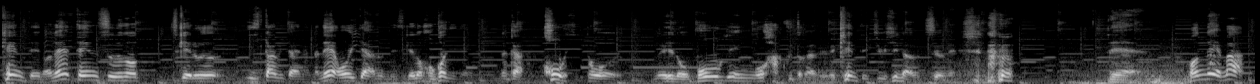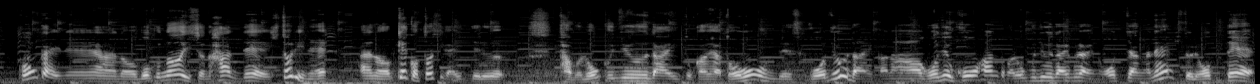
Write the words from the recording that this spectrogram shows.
検定のね、点数のつける板みたいなのがね、置いてあるんですけど、ここにね、なんか講師とへの暴言を吐くとかでね、検定中止になるんですよね。で、ほんで、まあ、今回ね、あの、僕の一緒の班で、一人ね、あの、結構年がいってる、多分60代とかだと思うんです。50代かな ?50 後半とか60代ぐらいのおっちゃんがね、一人おって、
